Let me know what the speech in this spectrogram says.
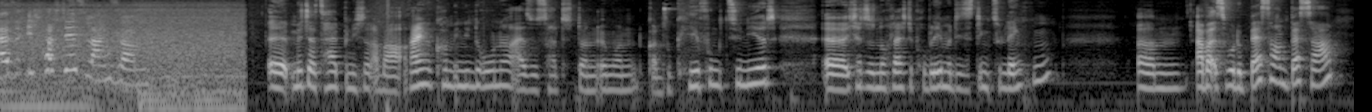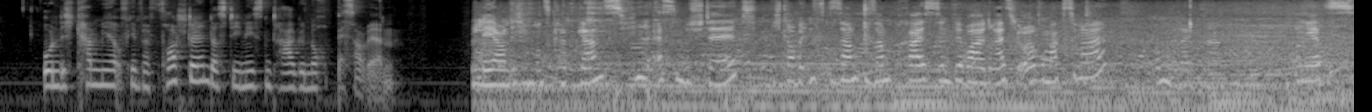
Also ich verstehe es langsam. Äh, mit der Zeit bin ich dann aber reingekommen in die Drohne. Also es hat dann irgendwann ganz okay funktioniert. Äh, ich hatte noch leichte Probleme, dieses Ding zu lenken. Ähm, aber es wurde besser und besser. Und ich kann mir auf jeden Fall vorstellen, dass die nächsten Tage noch besser werden. Lea und ich haben uns gerade ganz viel Essen bestellt. Ich glaube, insgesamt, Gesamtpreis sind wir bei 30 Euro maximal. Umgerechnet. Und jetzt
